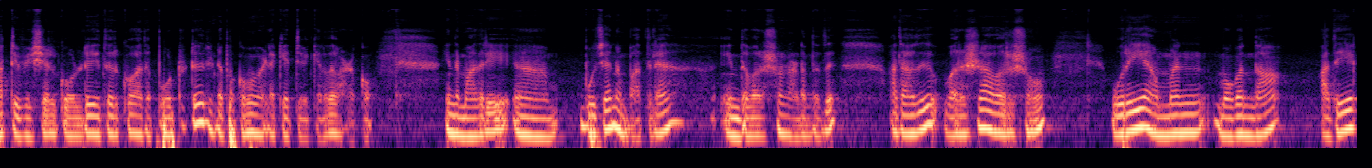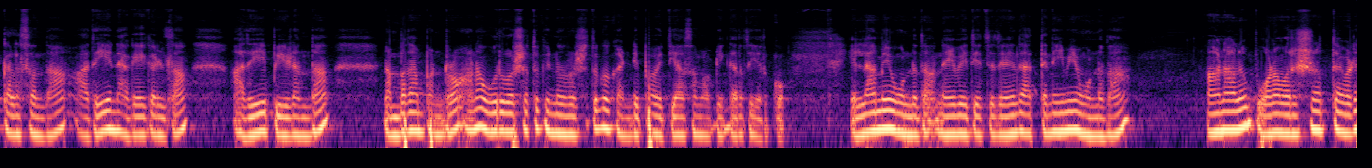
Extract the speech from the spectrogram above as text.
ஆர்டிஃபிஷியல் கோல்டு எது இருக்கோ அதை போட்டுட்டு ரெண்டு பக்கமும் விளக்கேற்றி வைக்கிறது வழக்கம். இந்த மாதிரி பூஜை நம்ம பாத்தில் இந்த வருஷம் நடந்தது. அதாவது வருஷா வருஷம் ஒரே அம்மன் முகம்தான் அதே கலசம்தான் அதே நகைகள் தான் அதே பீடம்தான் நம்ம தான் பண்ணுறோம் ஆனால் ஒரு வருஷத்துக்கும் இன்னொரு வருஷத்துக்கும் கண்டிப்பாக வித்தியாசம் அப்படிங்கிறது இருக்கும். எல்லாமே ஒன்று தான் நைவேத்தியத்துலேருந்து அத்தனையுமே ஒன்று தான் ஆனாலும் போன வருஷத்தை விட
